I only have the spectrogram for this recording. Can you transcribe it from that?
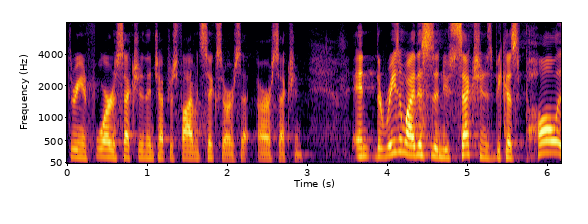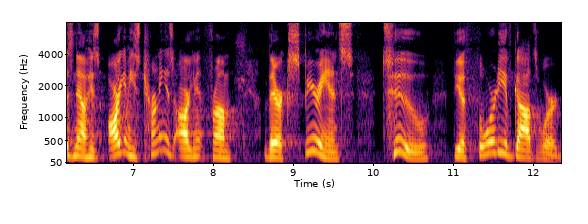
3 and 4 are a section, and then chapters 5 and 6 are a, se- are a section. And the reason why this is a new section is because Paul is now, his argument, he's turning his argument from their experience to the authority of God's word.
